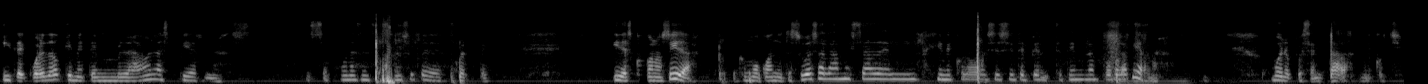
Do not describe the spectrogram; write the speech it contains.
Y recuerdo que me temblaban las piernas. Esa fue una sensación súper fuerte y desconocida, como cuando te subes a la mesa del ginecólogo, a veces te, te tiembla un poco la pierna. Bueno, pues sentada en el coche,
